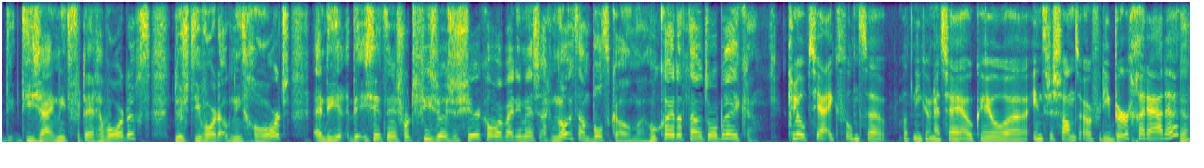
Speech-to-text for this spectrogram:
die, die, zijn niet vertegenwoordigd. Dus die worden ook niet gehoord. En die, die zitten in een soort visueuze cirkel waarbij die mensen eigenlijk nooit aan bod komen. Hoe kan je dat nou doorbreken? Klopt, ja. Ik vond uh, wat Nico net zei ook heel interessant over die burgerraden. Ja?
